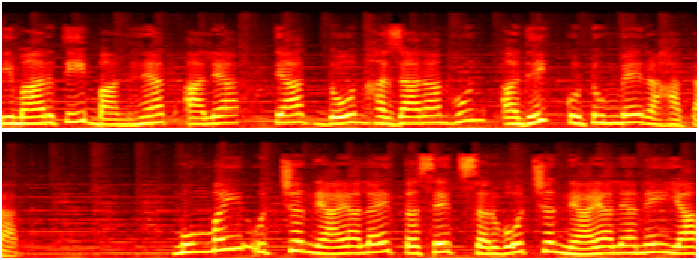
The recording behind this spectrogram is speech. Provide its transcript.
इमारती बांधण्यात आल्या त्यात दोन हजारांहून अधिक कुटुंबे राहतात. मुंबई उच्च न्यायालय तसेच सर्वोच्च न्यायालयाने या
